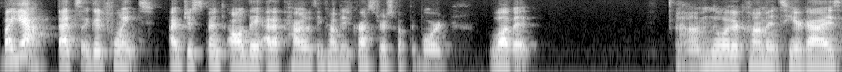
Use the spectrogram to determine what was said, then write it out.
but yeah, that's a good point. I've just spent all day at a powerlifting competition CrossFit swept the board. Love it. Um, no other comments here, guys.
